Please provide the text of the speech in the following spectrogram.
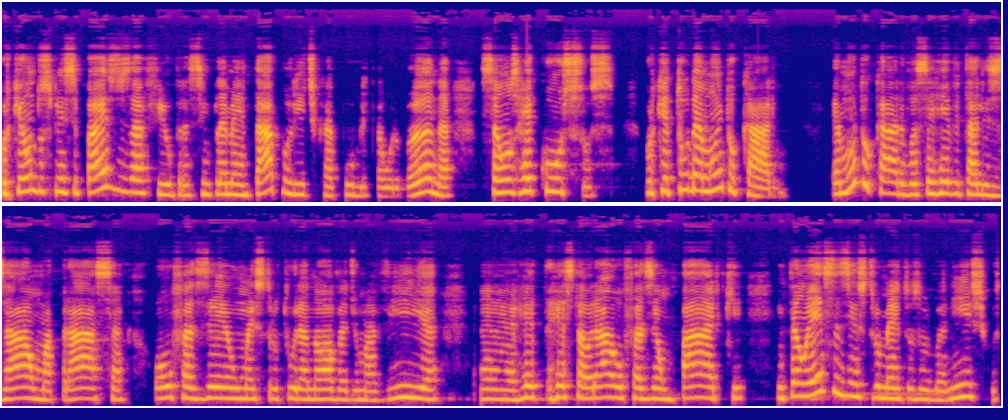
porque um dos principais desafios para se implementar a política pública urbana são os recursos, porque tudo é muito caro. É muito caro você revitalizar uma praça ou fazer uma estrutura nova de uma via, é, re, restaurar ou fazer um parque. Então, esses instrumentos urbanísticos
